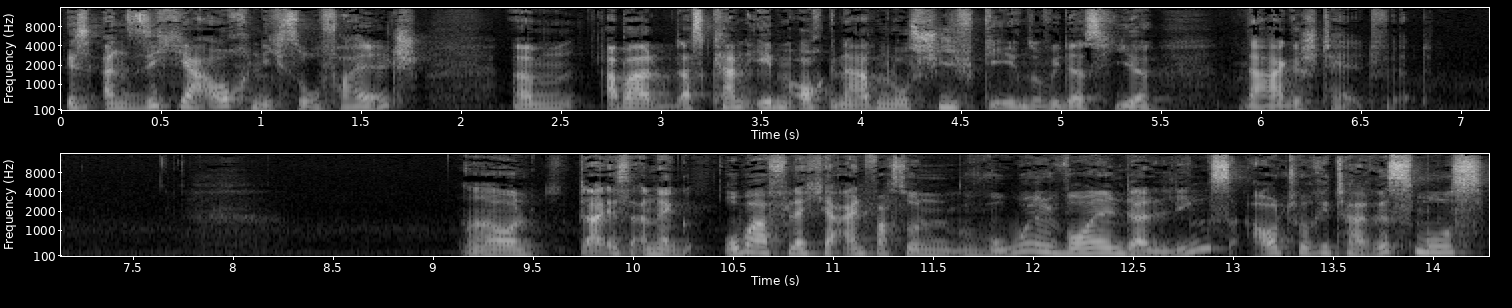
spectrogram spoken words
ist an sich ja auch nicht so falsch. Ähm, aber das kann eben auch gnadenlos schiefgehen, so wie das hier dargestellt wird. Ja, und da ist an der Oberfläche einfach so ein wohlwollender Linksautoritarismus,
